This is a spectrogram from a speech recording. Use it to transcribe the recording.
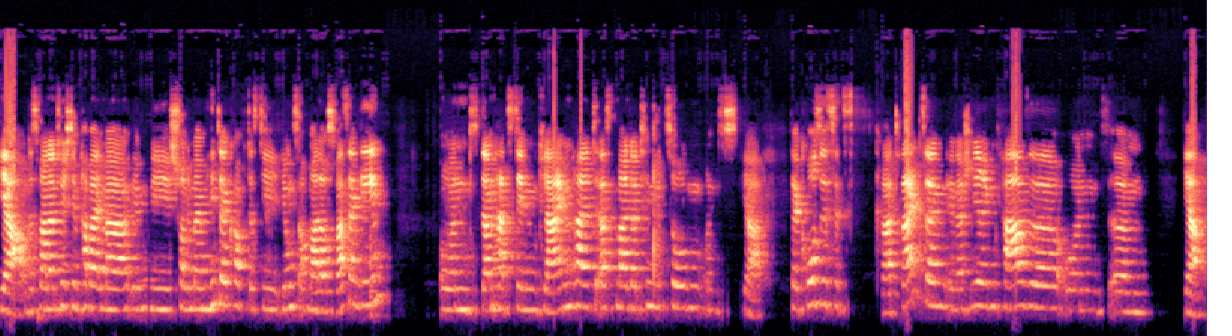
ja, und das war natürlich dem Papa immer irgendwie schon immer im Hinterkopf, dass die Jungs auch mal aufs Wasser gehen. Und dann hat es den Kleinen halt erstmal dorthin gezogen. Und ja, der Große ist jetzt gerade 13 in einer schwierigen Phase und ähm, ja,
